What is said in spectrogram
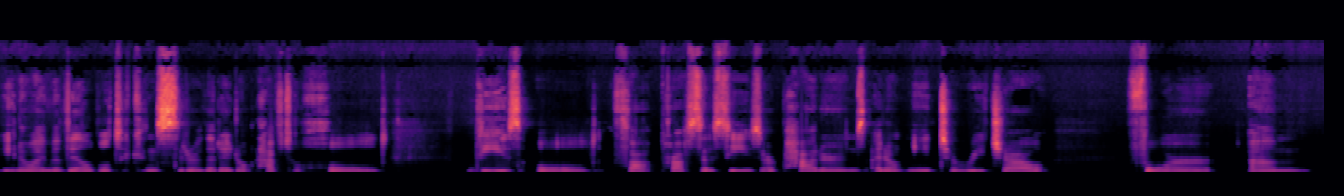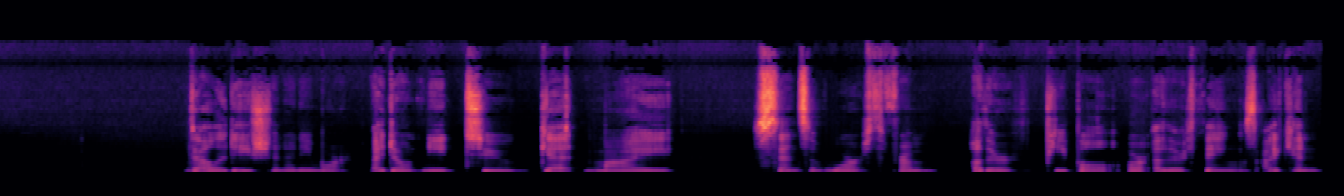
You know, I'm available to consider that I don't have to hold these old thought processes or patterns. I don't need to reach out for um, validation anymore. I don't need to get my sense of worth from other people or other things. I can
